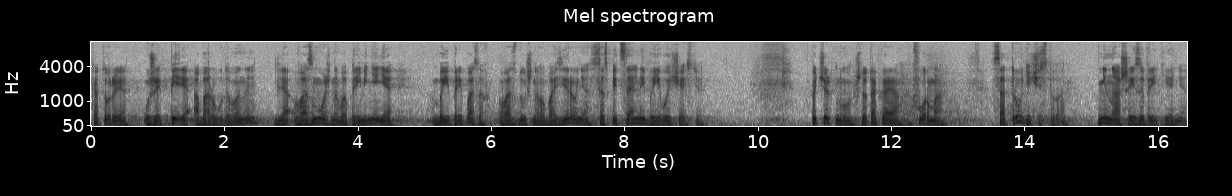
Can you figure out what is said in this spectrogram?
которые уже переоборудованы для возможного применения боеприпасов воздушного базирования со специальной боевой частью. Подчеркну, что такая форма сотрудничества не наше изобретение.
